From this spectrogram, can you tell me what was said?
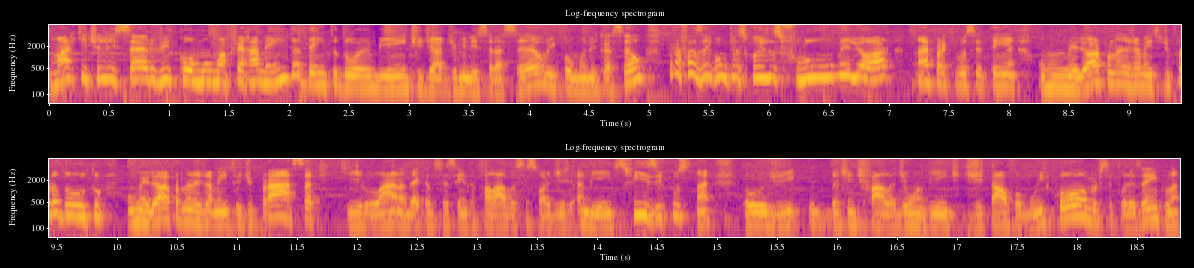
o marketing ele serve como uma ferramenta dentro do ambiente de administração e comunicação para fazer com que as coisas fluam melhor, né? Para que você tenha um melhor planejamento de produto, um melhor planejamento de praça, que lá na década de 60 falava-se só de ambientes físicos, né? Hoje a gente fala de um ambiente digital como o e-commerce, por exemplo, né?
